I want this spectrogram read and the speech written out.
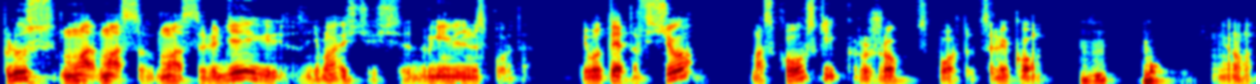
плюс ма- масса, масса людей, занимающихся другими видами спорта. И вот это все московский кружок спорта целиком. Мгм. Вот.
